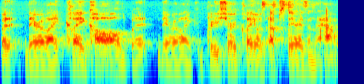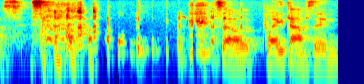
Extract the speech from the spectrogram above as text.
but they were like, "Klay called, but they were like, pretty sure Klay was upstairs in the house. So, so Klay Thompson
